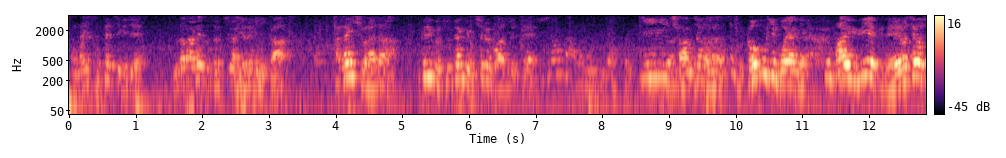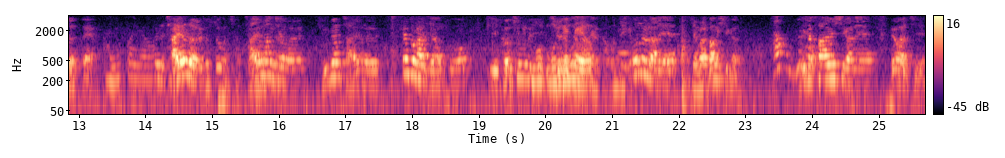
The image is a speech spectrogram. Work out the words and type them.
상당히 습했지, 그지? 물론 안에도 덥지만 여름이니까 상당히 시원하잖아. 그리고 주변 경 치를 보았을 때이 청암정은 거북이 모양의 큰 바위 위에 그대로 세워졌대. 아닐걸요. 근데 자연을 저쪽은 참 자연 환경을 주변 자연을 훼손하지 않고 이 건축물이 모- 지어졌잖아. 모르겠네요. 내가 가본 적이 없어. 오늘날의 개발 방식은 다 우리가 사회 시간에 배웠지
